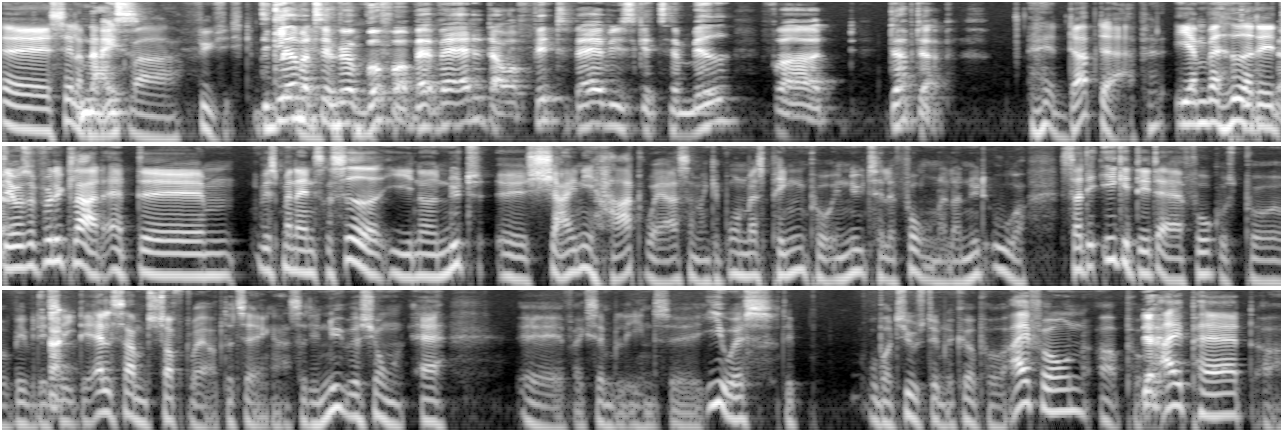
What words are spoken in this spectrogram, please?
Øh, selvom nice. det ikke var fysisk. Det glæder mig til at høre, hvorfor. Hvad, hvad er det, der var fedt? Hvad er vi skal tage med fra DubDub? Dab dab. Jamen, hvad hedder det? Det er jo selvfølgelig klart, at øh, hvis man er interesseret i noget nyt øh, shiny hardware, som man kan bruge en masse penge på, en ny telefon eller et nyt ur, så er det ikke det, der er fokus på VVDC. Nej. Det er alt sammen softwareopdateringer. Så det er en ny version af øh, for eksempel ens øh, iOS, det operativsystem, der kører på iPhone og på ja. iPad og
